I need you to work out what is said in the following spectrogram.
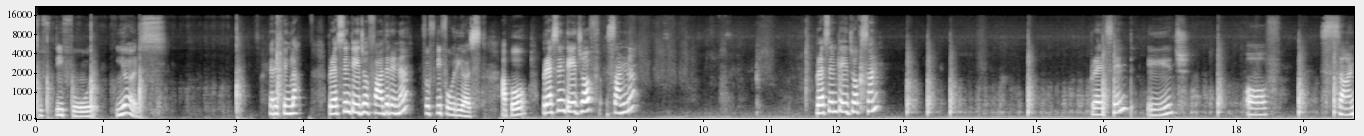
54 years கரெக்ட்டுங்களா present age of father என்ன 54 years அப்போ present age of son present age of son present age of son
